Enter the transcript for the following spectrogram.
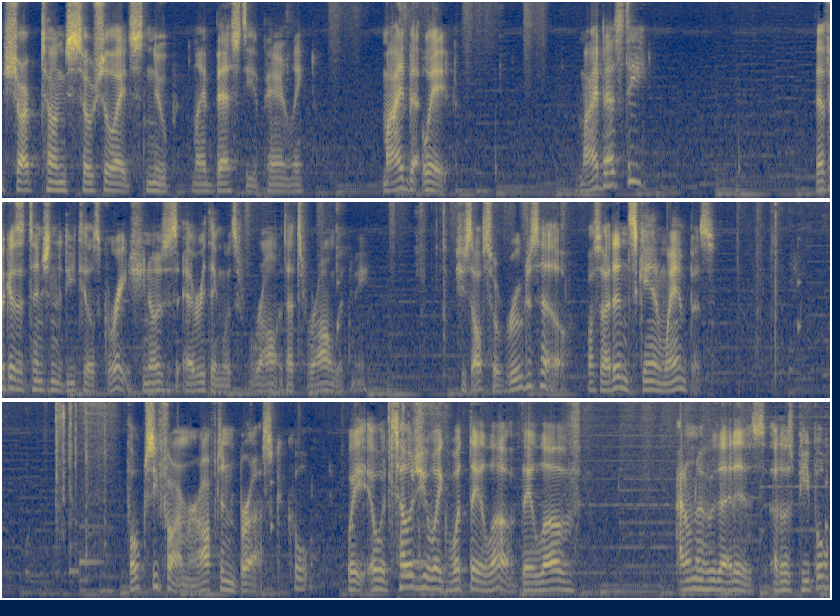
Sharp tongued socialite Snoop, my bestie apparently. My be- wait. My bestie? Beffica's attention to detail is great. She knows everything what's wrong that's wrong with me. She's also rude as hell. Also, I didn't scan Wambus. Folksy farmer, often brusque. Cool. Wait, oh, it tells you like what they love. They love I don't know who that is. Are those people?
